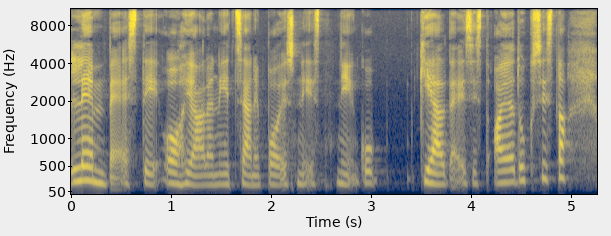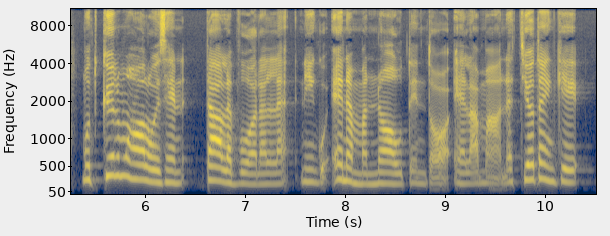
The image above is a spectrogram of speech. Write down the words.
lempeästi ohjailen itseäni pois niistä niin kuin kielteisistä ajatuksista. Mutta kyllä mä haluaisin tälle vuodelle niin kuin enemmän nautintoa elämään. Et jotenkin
